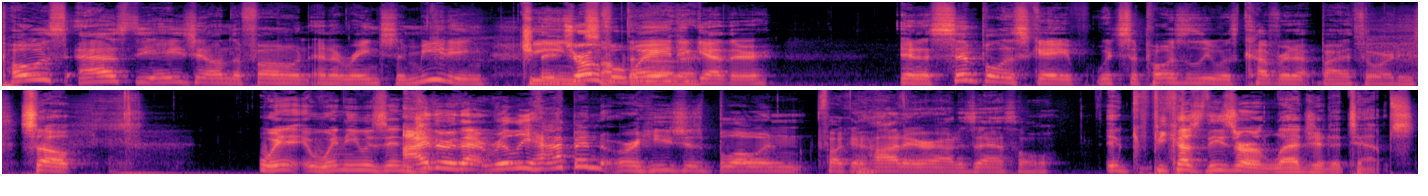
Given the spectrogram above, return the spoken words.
posed as the agent on the phone and arranged a meeting. they drove away together in a simple escape, which supposedly was covered up by authorities. So when when he was in Either that really happened or he's just blowing fucking hot air out his asshole. because these are alleged attempts,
